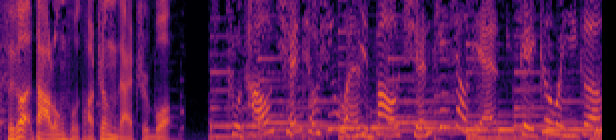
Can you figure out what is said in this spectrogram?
此刻大龙吐槽正在直播。吐槽全球新闻，引爆全天笑点，给各位一个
